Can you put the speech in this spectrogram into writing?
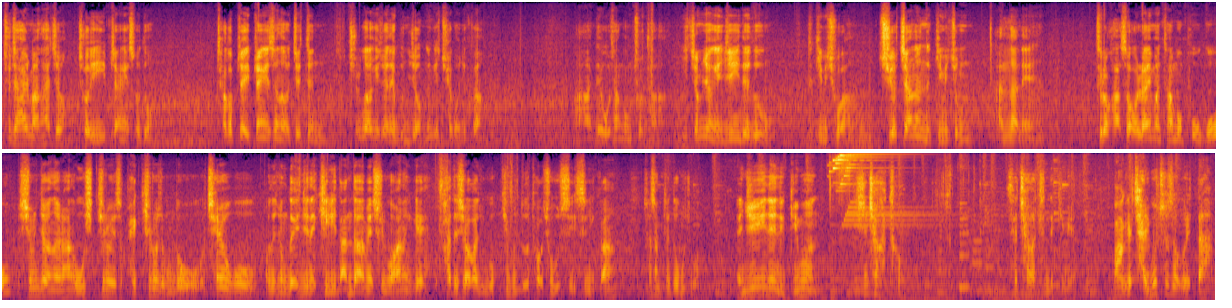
투자할 만하죠. 저희 입장에서도. 작업자 입장에서는 어쨌든 출고하기 전에 문제 없는 게 최고니까. 아, 내 530 좋다. 2.0 엔진인데도 느낌이 좋아. 쥐어짜는 느낌이 좀 안 나네. 들어가서 얼라이먼트 한번 보고 시운전을 한 50km에서 100km 정도 채우고 어느 정도 엔진의 길이 난 다음에 출고하는 게 받으셔가지고 기분도 더 좋을 수 있으니까 차 상태 너무 좋아. 엔진의 느낌은 신차 같아. 새 차 같은 느낌이야. 우리가 잘 고쳐서 그랬다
